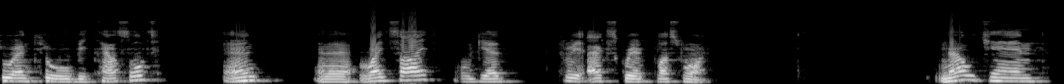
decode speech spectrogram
2 and 2 will be cancelled and on the right side we'll get 3x squared plus 1 now we can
